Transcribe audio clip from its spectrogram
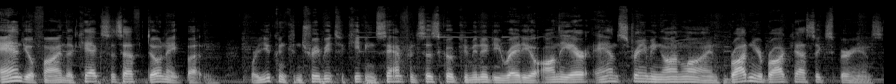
And you'll find the KXSF donate button, where you can contribute to keeping San Francisco Community Radio on the air and streaming online. Broaden your broadcast experience.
